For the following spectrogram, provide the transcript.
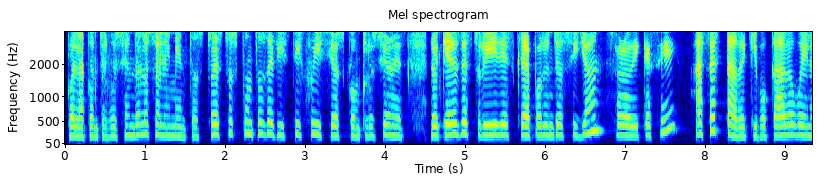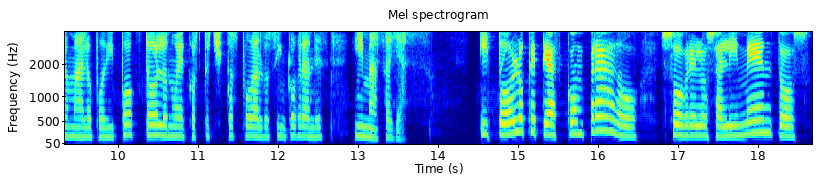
con la contribución de los alimentos, todos estos puntos de vista y juicios, conclusiones, ¿lo quieres destruir y descrear por un diosillón? Solo di que sí. Acertado, equivocado, bueno, malo, podipoc, todos los nueve cortos chicos, los cinco grandes y más allá. Y todo lo que te has comprado sobre los alimentos,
